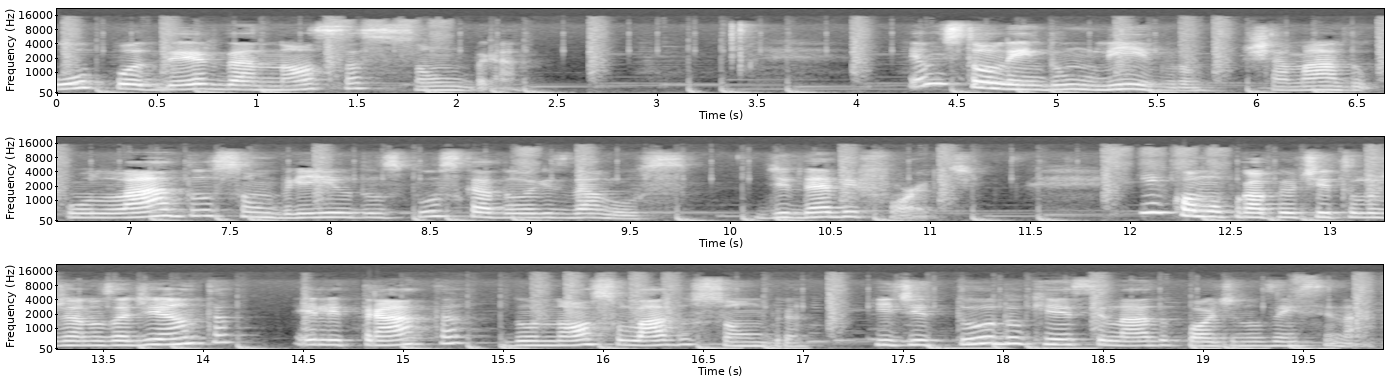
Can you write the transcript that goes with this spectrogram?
o poder da nossa sombra. Eu estou lendo um livro chamado O Lado Sombrio dos Buscadores da Luz, de Debbie Forte. E como o próprio título já nos adianta, ele trata do nosso lado sombra e de tudo que esse lado pode nos ensinar.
